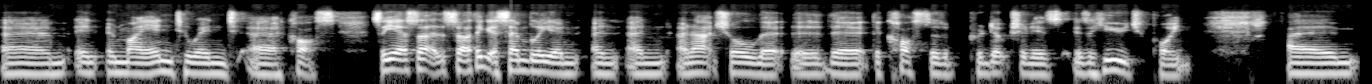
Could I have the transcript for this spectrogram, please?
um, in, in my end-to-end uh, costs. So yeah, so, so I think assembly and and and, and actual the, the the cost of the production is is a huge point. Um,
